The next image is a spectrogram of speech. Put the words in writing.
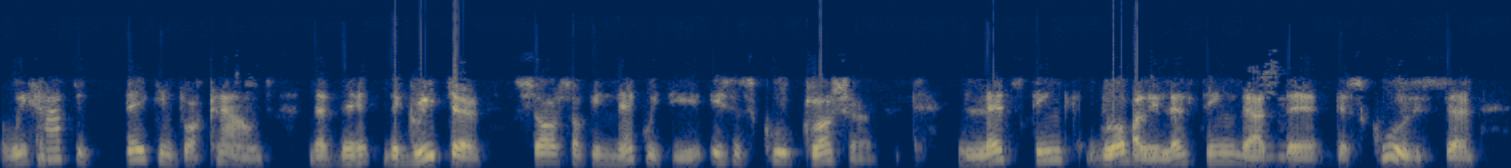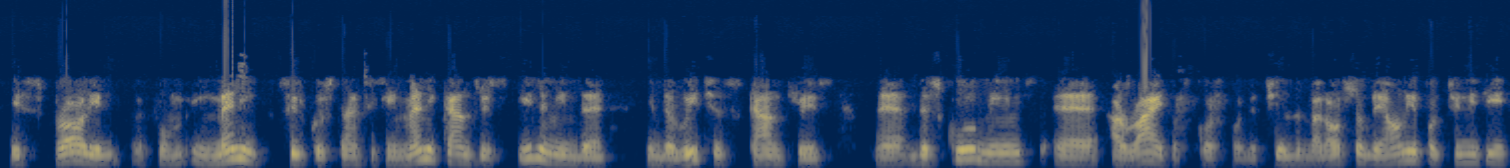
we have to take into account that the, the greater source of inequity is a school closure. Let's think globally. Let's think that the, the school is, uh, is probably from, in many circumstances, in many countries, even in the, in the richest countries, uh, the school means uh, a right, of course, for the children, but also the only opportunity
